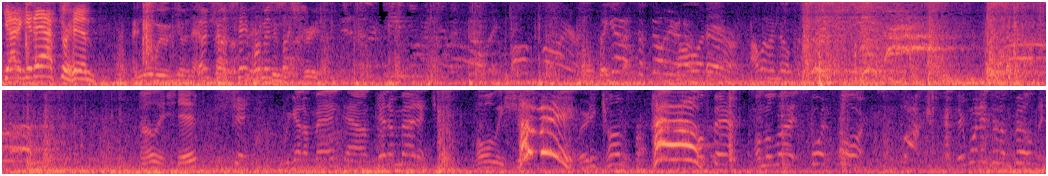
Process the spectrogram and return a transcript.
gotta get after him. I knew we were giving that Gunshots came from too inside. much freedom. Hold fire! We got a civilian up there! I want to know Holy shit. Shit! We got a man down. Get a medic! Holy shit! Help me! Where'd he come from? Help! Up there, on the ledge, fourth floor. Fuck! They went into the building.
